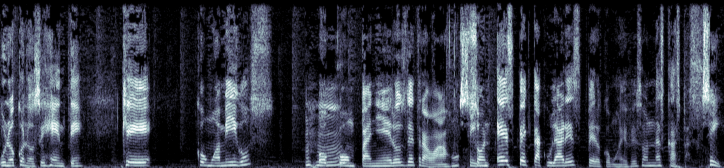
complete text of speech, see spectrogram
uno conoce gente que como amigos o compañeros de trabajo Sí. son espectaculares, pero como jefes son unas caspas? Sí,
